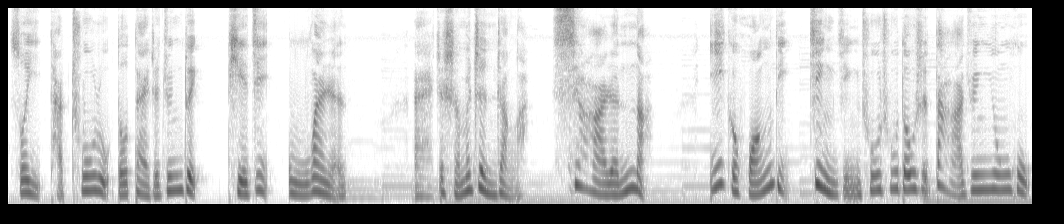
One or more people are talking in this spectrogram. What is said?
所以他出入都带着军队，铁骑五万人。哎，这什么阵仗啊，吓人呐！一个皇帝进进出出都是大军拥护，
